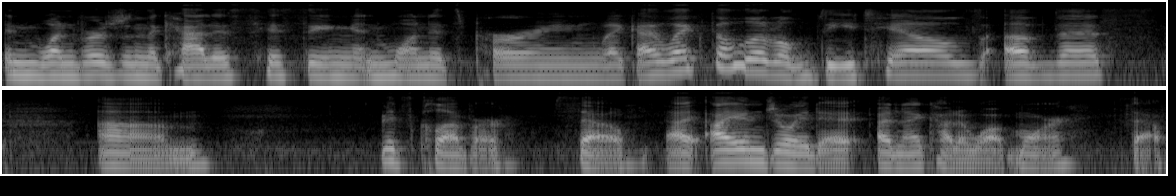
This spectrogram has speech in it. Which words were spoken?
in one version the cat is hissing and one it's purring. Like I like the little details of this. Um, it's clever. So I, I enjoyed it and I kind of want more. So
